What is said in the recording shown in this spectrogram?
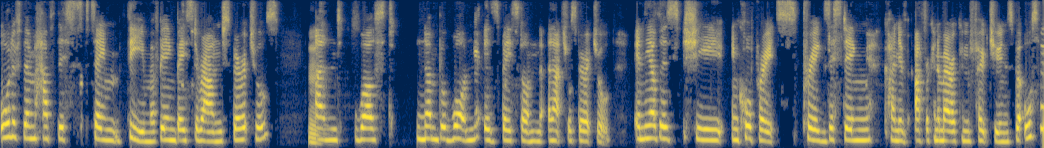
all of them have this same theme of being based around spirituals. Mm. And whilst number one is based on an actual spiritual, in the others, she incorporates pre existing kind of African American folk tunes, but also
